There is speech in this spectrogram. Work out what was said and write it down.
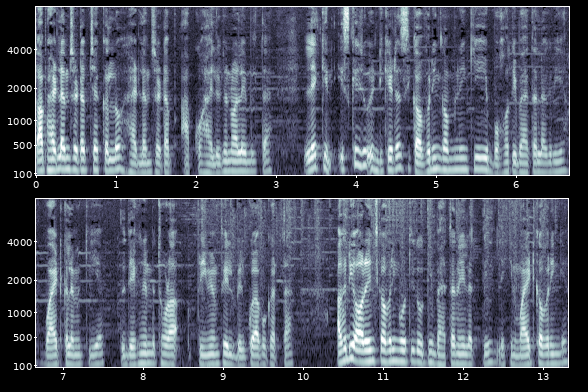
तो आप हेडलैम्प सेटअप चेक कर लो हेडलैम्प सेटअप आपको हाइलोजन वाले मिलता है। लेकिन इसके जो इंडिकेटर्स की कवरिंग कंपनी की है, ये बहुत ही बेहतर लग रही है वाइट कलर में की है। तो देखने में थोड़ा प्रीमियम फील बिल्कुल आपको करता है। अगर ये ऑरेंज कवरिंग होती तो उतनी बेहतर नहीं लगती, लेकिन वाइट कवरिंग है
